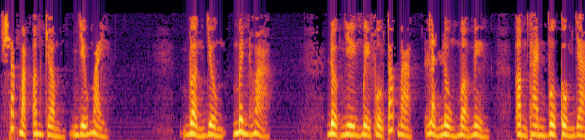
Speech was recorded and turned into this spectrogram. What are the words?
sắc mặt âm trầm, nhíu mày. Vận dụng minh họa. Đột nhiên bị phụ tóc bạc lạnh lùng mở miệng, âm thanh vô cùng già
